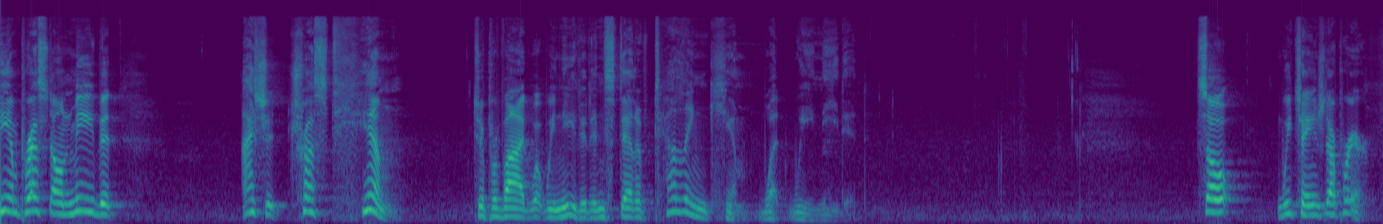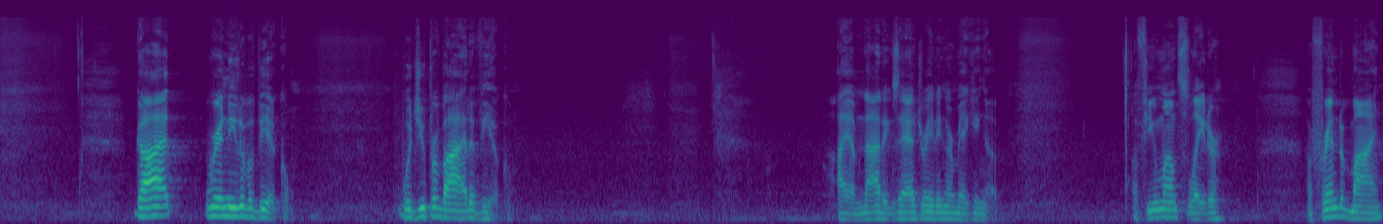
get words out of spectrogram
he impressed on me that I should trust him to provide what we needed instead of telling him what we needed. So we changed our prayer. God, we're in need of a vehicle. Would you provide a vehicle? I am not exaggerating or making up. A few months later, a friend of mine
